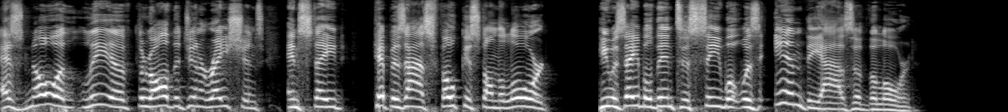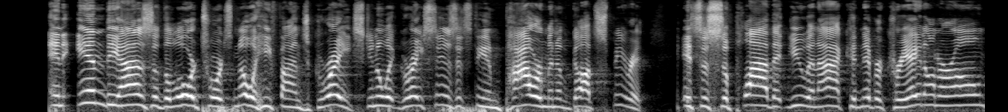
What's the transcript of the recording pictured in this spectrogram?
As Noah lived through all the generations and stayed, kept his eyes focused on the Lord, he was able then to see what was in the eyes of the Lord. And in the eyes of the Lord towards Noah, he finds grace. You know what grace is? It's the empowerment of God's Spirit. It's a supply that you and I could never create on our own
